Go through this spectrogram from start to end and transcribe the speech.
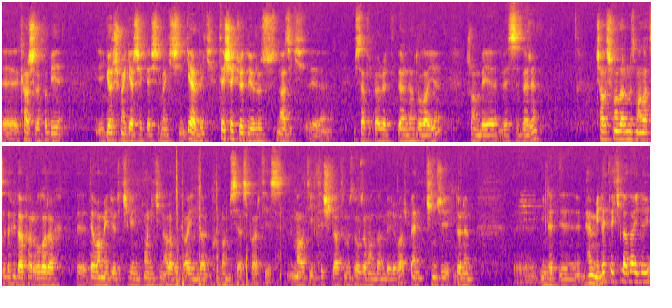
e, karşılıklı bir e, görüşme gerçekleştirmek için geldik. Teşekkür ediyoruz nazik e, misafirperverliklerinden dolayı Turan Bey'e ve sizlere. Çalışmalarımız Malatya'da Hüdapar olarak devam ediyor. 2012'nin Aralık ayında kurulan bir siyasi partiyiz. Malatya İl Teşkilatımız da o zamandan beri var. Ben ikinci dönem e, millet, e, hem milletvekili adaylığı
